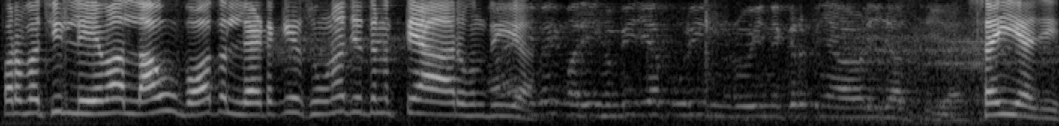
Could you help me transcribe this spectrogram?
ਪਰ ਬੱਚੀ ਲੇਵਾ ਲਾਊ ਬਹੁਤ ਲਟ ਕੇ ਸੋਣਾ ਜਿੱਦਣ ਤਿਆਰ ਹੁੰਦੀ ਆ। ਬਾਈ ਮਰੀ ਹੰਬੀ ਜੀ ਆ ਪੂਰੀ ਨਰੋਈ ਨਿਕਰ ਪੰਜਾਬ ਵਾਲੀ ਜਰਸੀ ਆ। ਸਹੀ ਹੈ ਜੀ।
